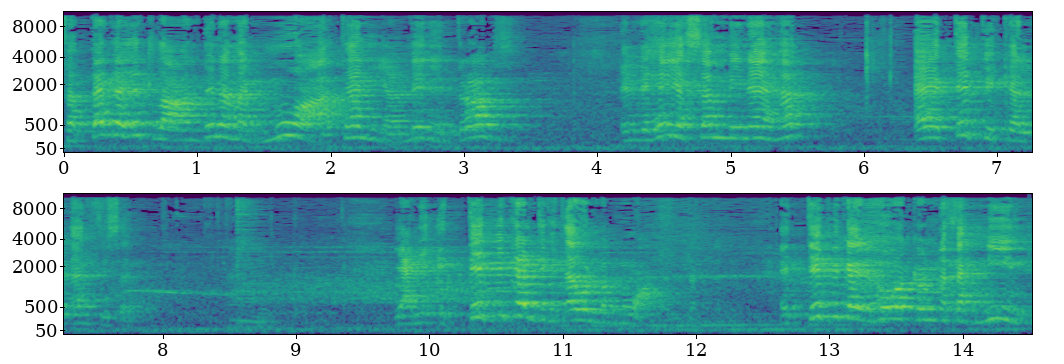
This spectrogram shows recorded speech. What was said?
فابتدى يطلع عندنا مجموعة تانية من ال drugs اللي هي سميناها atypical anti يعني ال typical دي كانت اول مجموعة. ال typical اللي هو كنا فاهمين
